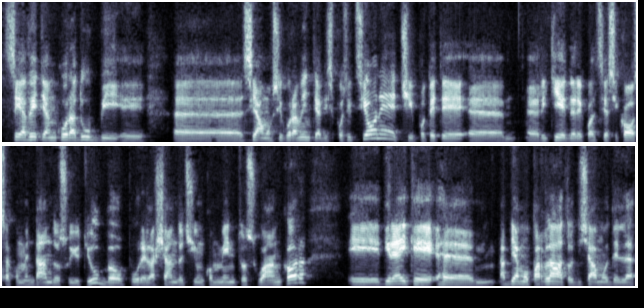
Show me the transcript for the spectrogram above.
Se avete ancora dubbi eh, eh, siamo sicuramente a disposizione, ci potete eh, eh, richiedere qualsiasi cosa commentando su YouTube oppure lasciandoci un commento su Anchor e direi che eh, abbiamo parlato diciamo del,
